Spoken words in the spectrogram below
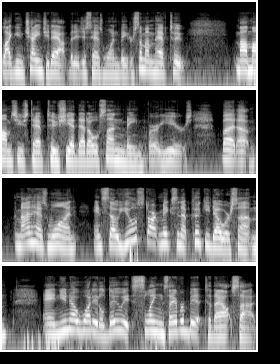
Like you can change it out, but it just has one beater. Some of them have two. My mom's used to have two. She had that old sunbeam for years, but uh, mine has one. And so you'll start mixing up cookie dough or something, and you know what it'll do? It slings every bit to the outside.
